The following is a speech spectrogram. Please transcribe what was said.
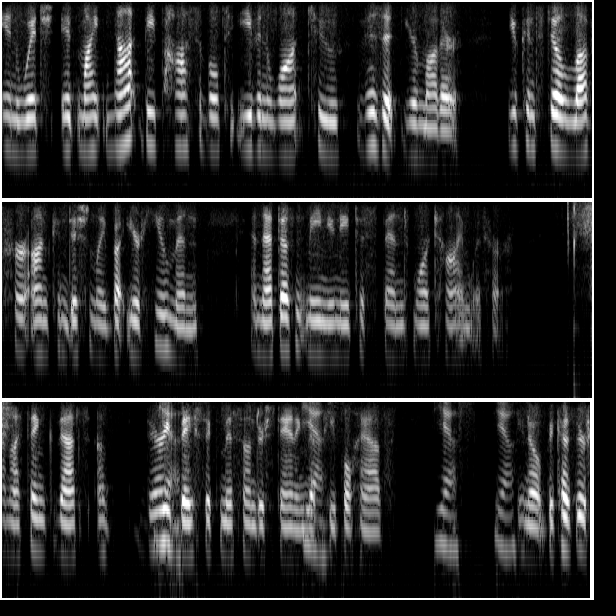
in which it might not be possible to even want to visit your mother You can still love her unconditionally, but you're human, and that doesn't mean you need to spend more time with her. And I think that's a very Yes. basic misunderstanding Yes. that people have. Yes, yes. You know, because they're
